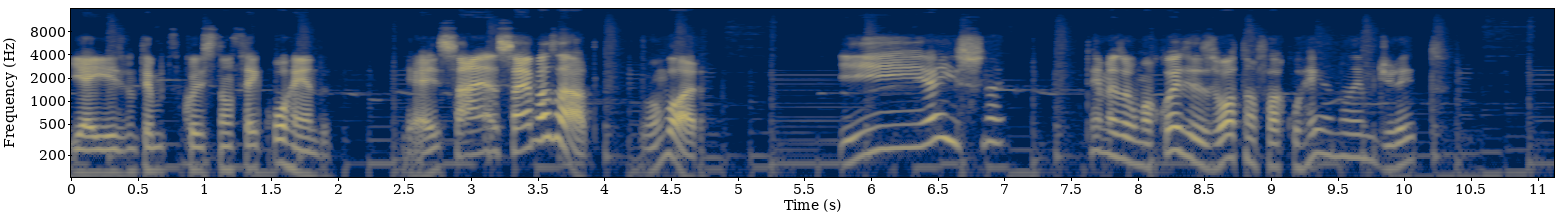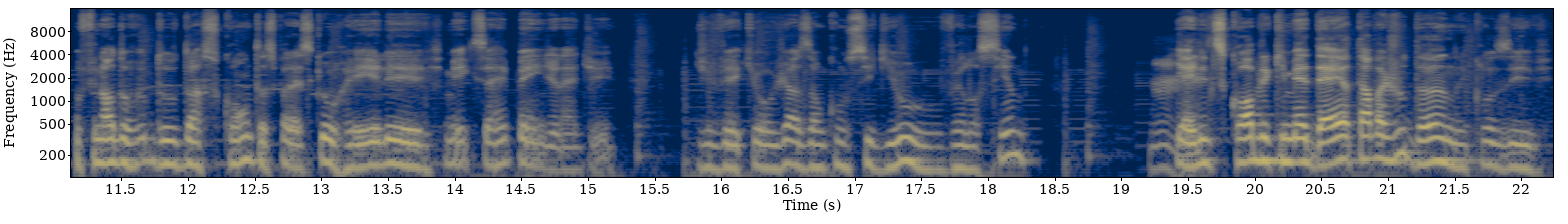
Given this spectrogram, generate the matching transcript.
E aí eles não tem muita coisa senão sair correndo. E aí sai, sai vazado. Vambora. E é isso, né? Tem mais alguma coisa? Eles voltam a falar com o rei? Eu não lembro direito. No final do, do, das contas, parece que o rei ele meio que se arrepende, né? De, de ver que o Jazão conseguiu o Velocino. Uhum. E aí ele descobre que Medeia estava ajudando, inclusive.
